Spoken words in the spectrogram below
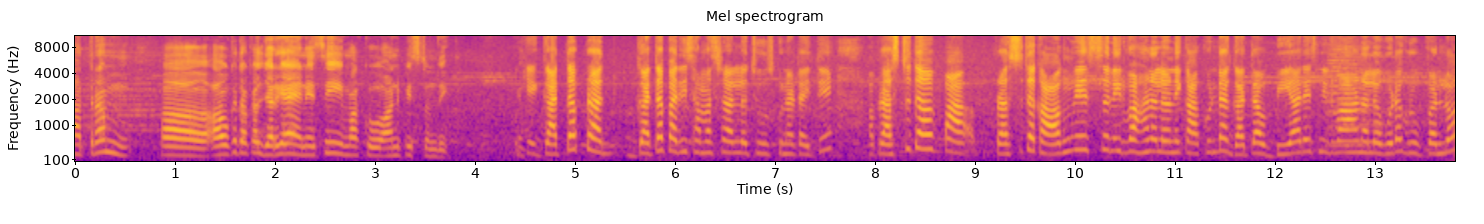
మాత్రం అవకతవకలు జరిగాయనేసి మాకు అనిపిస్తుంది. ఓకే గత ప్ర గత పది సంవత్సరాల్లో చూసుకున్నట్టయితే ఆ ప్రస్తుత పా- ప్రస్తుత కాంగ్రెస్ నిర్వహణలోనే కాకుండా గత బీఆర్ఎస్ నిర్వహణలో కూడా గ్రూప్ వన్లో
